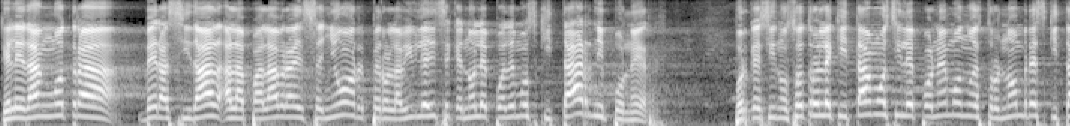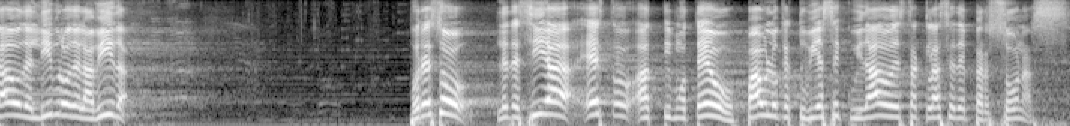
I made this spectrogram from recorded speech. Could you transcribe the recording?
que le dan otra veracidad a la palabra del Señor, pero la Biblia dice que no le podemos quitar ni poner. Porque si nosotros le quitamos y le ponemos nuestro nombre es quitado del libro de la vida. Por eso le decía esto a Timoteo, Pablo, que tuviese cuidado de esta clase de personas.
